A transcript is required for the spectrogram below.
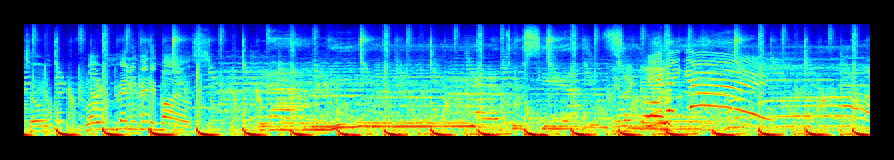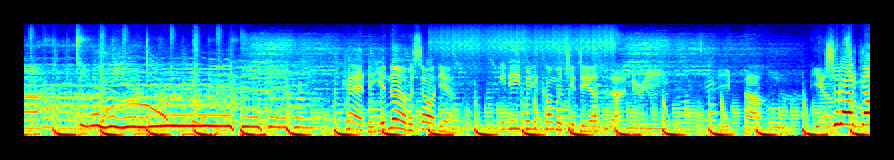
at all. Flown many, many miles. Here they go. Nervous, aren't you? You need me to come with you, dear. La nuit, Should I go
